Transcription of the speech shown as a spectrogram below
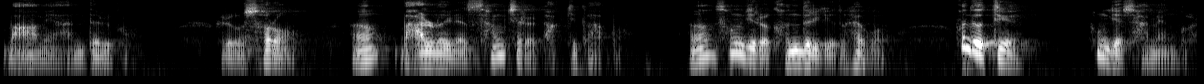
마음에 안 들고 그리고 서로 어? 말로 인해서 상처를 받기도 하고 어? 성질을 건드리기도 하고. 근데 어떻게 형제 자매인 걸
